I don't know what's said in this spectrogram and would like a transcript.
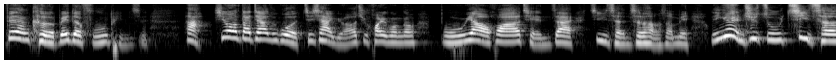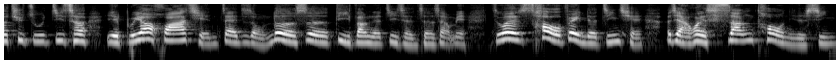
非常可悲的服务品质。啊，希望大家如果接下来有要去花莲观光，不要花钱在计程车行上面，宁愿你去租汽车、去租机车，也不要花钱在这种垃圾地方的计程车上面，只会耗费你的金钱，而且还会伤透你的心。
